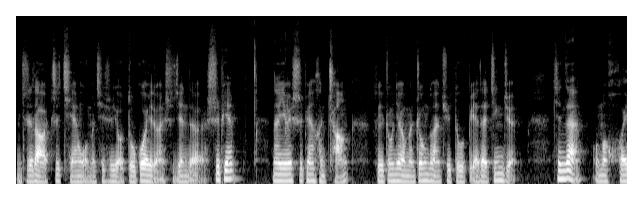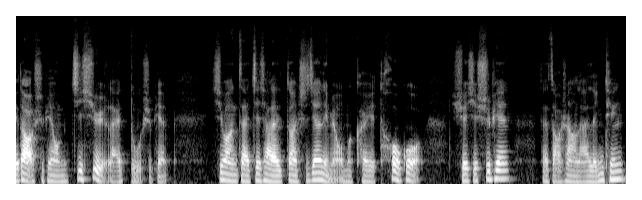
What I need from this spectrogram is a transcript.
你知道之前我们其实有读过一段时间的诗篇。那因为诗篇很长，所以中间我们中断去读别的经卷。现在我们回到诗篇，我们继续来读诗篇。希望在接下来一段时间里面，我们可以透过学习诗篇，在早上来聆听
